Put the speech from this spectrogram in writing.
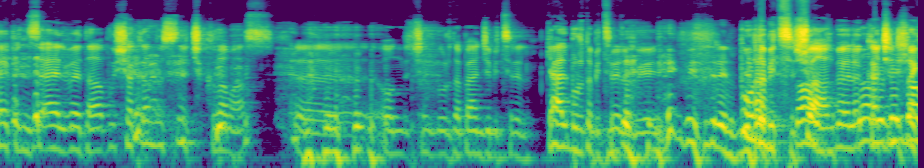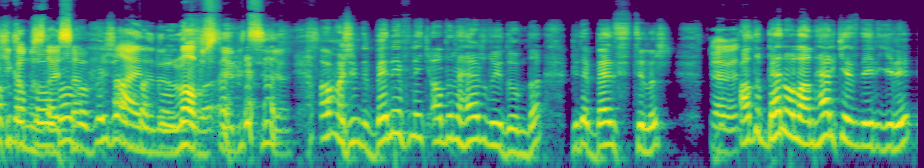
hepinize elveda. Bu şakanın üstüne çıkılamaz. Ee, onun için burada bence bitirelim. Gel burada bitirelim bu yayını. Bitirelim. Burada Ya, bitsin. daha- Şu an böyle daha kaçıncı 5-6 dakika dakikamızdaysa oldu 5-6 aynen öyle oldu lops diye bitsin ya. Ama şimdi Ben Affleck adını her duyduğumda bir de Ben Stiller. Evet. Adı Ben olan herkesle ilgili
